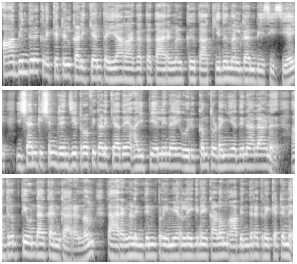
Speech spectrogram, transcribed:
ആഭ്യന്തര ക്രിക്കറ്റിൽ കളിക്കാൻ തയ്യാറാകാത്ത താരങ്ങൾക്ക് താക്കീത് നൽകാൻ B C C I. Ishan Kishan Ranji trophy കളിക്കാതെ ഐ പി എല്ലിനായി ഒരുക്കം തുടങ്ങിയതിനാലാണ് അതൃപ്തി ഉണ്ടാക്കാൻ കാരണം. താരങ്ങൾ ഇന്ത്യൻ പ്രീമിയർ ലീഗിനേക്കാളും ആഭ്യന്തര ക്രിക്കറ്റിന്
